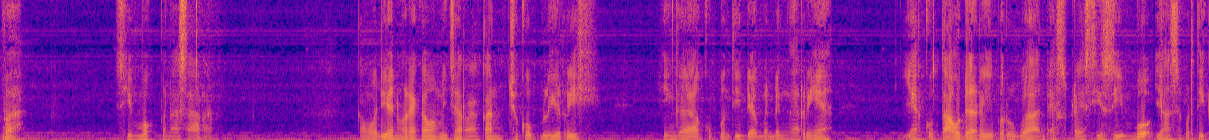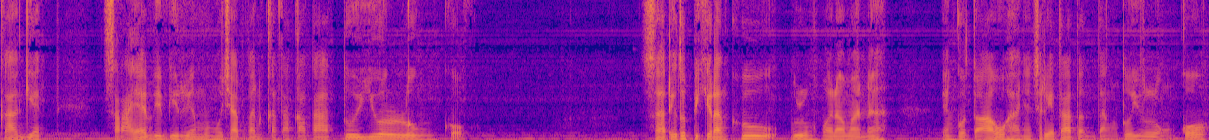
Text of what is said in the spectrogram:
apa? Simok penasaran. Kemudian mereka membicarakan cukup lirih hingga aku pun tidak mendengarnya. Yang ku tahu dari perubahan ekspresi Simbo yang seperti kaget, seraya bibirnya mengucapkan kata-kata tuyul lungko. Saat itu pikiranku belum ke mana-mana, yang ku tahu hanya cerita tentang tuyul longko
